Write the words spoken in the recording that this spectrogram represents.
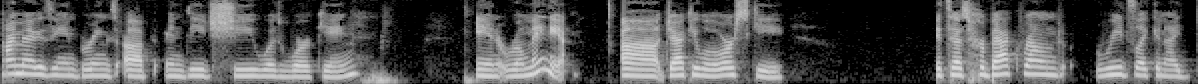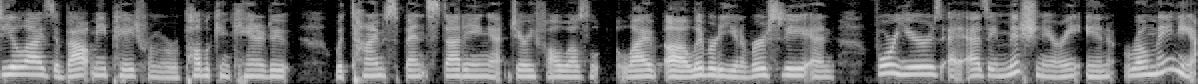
Time magazine brings up, indeed, she was working in Romania. Uh, Jackie Walorski, it says her background reads like an idealized about me page from a Republican candidate with time spent studying at Jerry Falwell's Live, uh, Liberty University and four years as a missionary in Romania.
